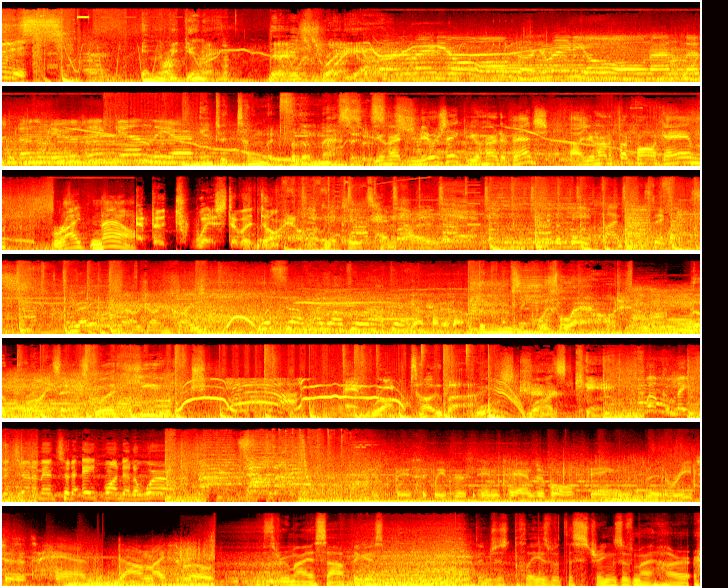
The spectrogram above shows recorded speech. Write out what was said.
do this. In the beginning, there was radio. Turn your radio on, turn your radio on and listen to the music in the air. Entertainment for the masses. You heard music, you heard events, uh, you heard a football game right now. At the twist of a dial. Technically tempo. The beat, fantastic. The music was loud. The prizes were huge. And Rocktober was king. Welcome, ladies and gentlemen, to the eighth wonder of the world. It's basically this intangible thing that reaches its hand down my throat. through my esophagus and just plays with the strings of my heart.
